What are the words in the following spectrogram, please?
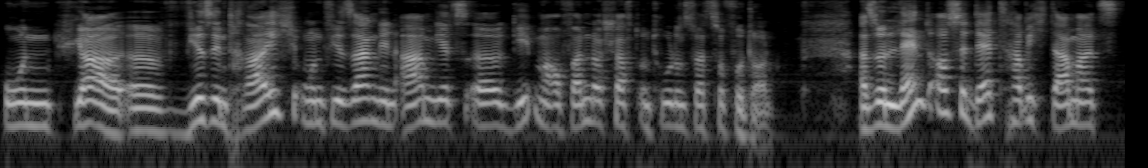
Und ja, äh, wir sind reich und wir sagen den Armen jetzt, äh, geht mal auf Wanderschaft und holt uns was zu futtern. Also Land of the Dead habe ich damals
